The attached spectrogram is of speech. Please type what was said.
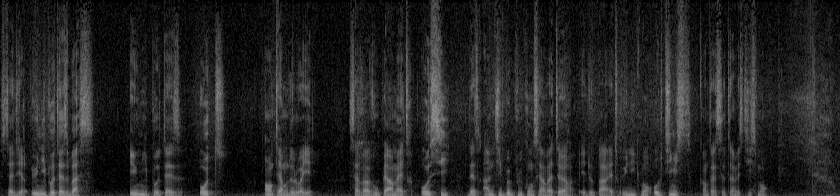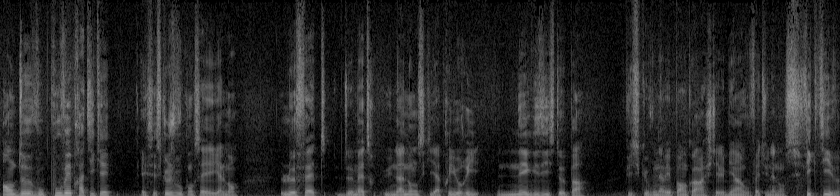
c'est-à-dire une hypothèse basse et une hypothèse haute en termes de loyer. Ça va vous permettre aussi d'être un petit peu plus conservateur et de ne pas être uniquement optimiste quant à cet investissement. En deux, vous pouvez pratiquer, et c'est ce que je vous conseille également, le fait de mettre une annonce qui a priori n'existe pas puisque vous n'avez pas encore acheté les biens, vous faites une annonce fictive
